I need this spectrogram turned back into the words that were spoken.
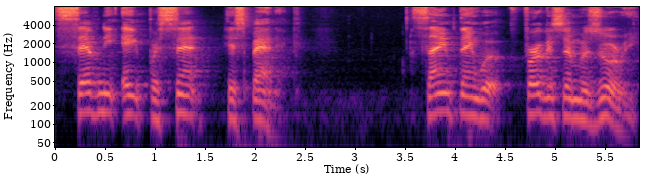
78% Hispanic. Same thing with Ferguson, Missouri.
